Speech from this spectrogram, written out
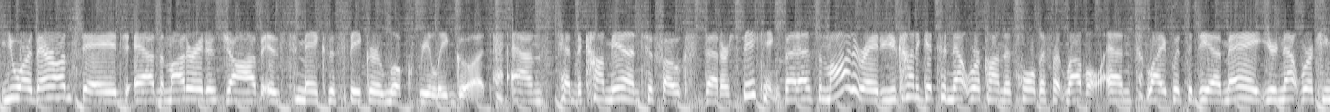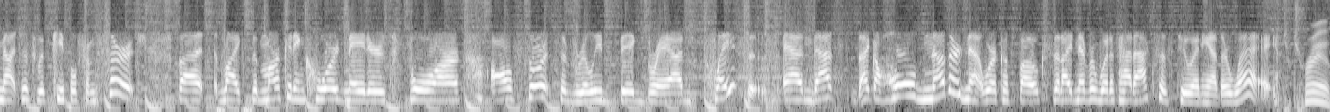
you are there on stage and the moderator's job is to make the speaker look really good and tend to come in to folks that are speaking. But as the moderator, you kind of get to network on this whole different level. And like with the DMA, you're networking not just with people from search, but like the marketing coordinators for all sorts of really big brand places. And that's like a whole nother network of folks that I never would have had access to any other way. True.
